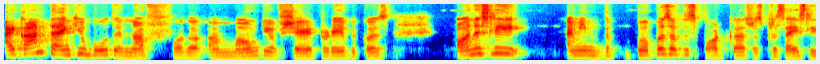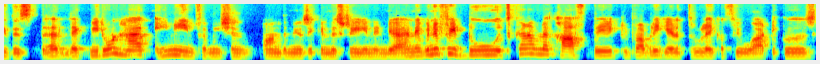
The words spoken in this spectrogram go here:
I can't thank you both enough for the amount you have shared today because honestly, I mean, the purpose of this podcast was precisely this that, like, we don't have any information on the music industry in India. And even if we do, it's kind of like half baked. We probably get it through like a few articles,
